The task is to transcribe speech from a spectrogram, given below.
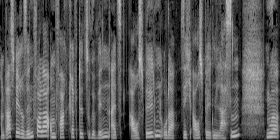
Und was wäre sinnvoller, um Fachkräfte zu gewinnen, als ausbilden oder sich ausbilden lassen? Nur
